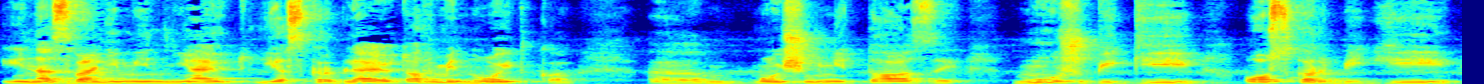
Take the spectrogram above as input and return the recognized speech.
и название меняют, и оскорбляют арминоидка, э, мойши унитазы, муж беги, Оскар беги,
